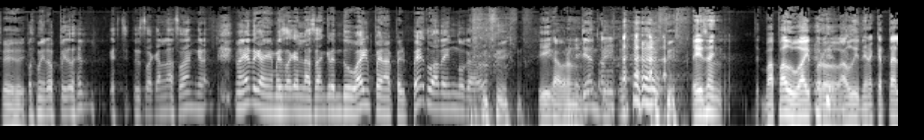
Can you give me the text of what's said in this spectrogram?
Sí, sí. Pues mira, hospital, que si te sacan la sangre. Imagínate que a mí me saquen la sangre en Dubái, pena perpetua tengo, cabrón. Sí, cabrón. ¿Entiendes? Te dicen, vas para Dubai, pero Audi, tienes que estar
